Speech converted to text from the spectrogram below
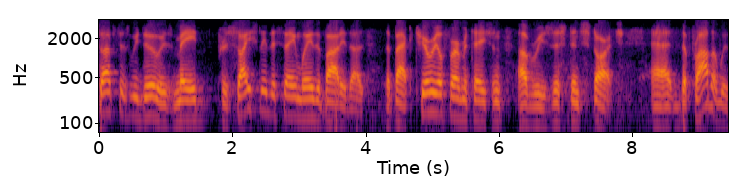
substance we do is made precisely the same way the body does, the bacterial fermentation of resistant starch. Uh, the problem with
